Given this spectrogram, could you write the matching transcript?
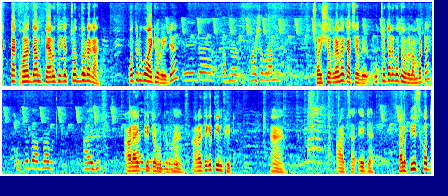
একটা খড়ের দাম তেরো থেকে চোদ্দ টাকা। কতটুকু ওয়াইট হবে এটা? এটা আপনার ছয়শো গ্রাম ছয়শো গ্রামের কাছে হবে। উচ্চতার কত হবে লম্বাটা? উচ্চতা আপনার আড়াই ফিট। আড়াই আড়াই ফিটের মতো হ্যাঁ আড়াই থেকে তিন ফিট। হ্যাঁ আচ্ছা এইটা। তাহলে পিস কত?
